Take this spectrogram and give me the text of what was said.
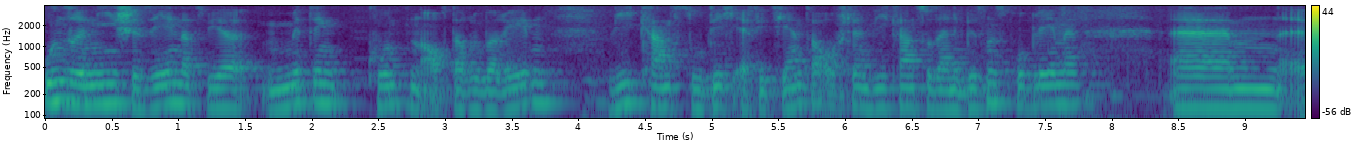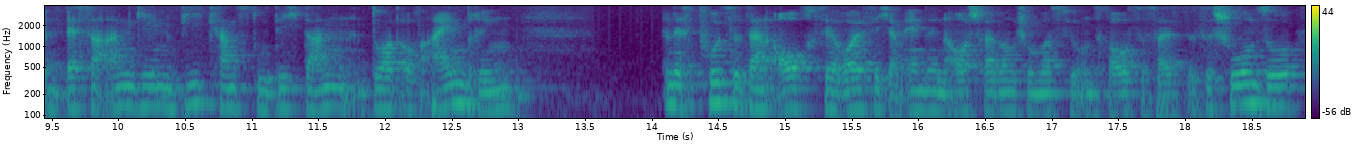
unsere Nische sehen, dass wir mit den Kunden auch darüber reden, wie kannst du dich effizienter aufstellen, wie kannst du deine Businessprobleme ähm, besser angehen, wie kannst du dich dann dort auch einbringen? Und es purzelt dann auch sehr häufig am Ende in Ausschreibungen schon was für uns raus. Das heißt, es ist schon so,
